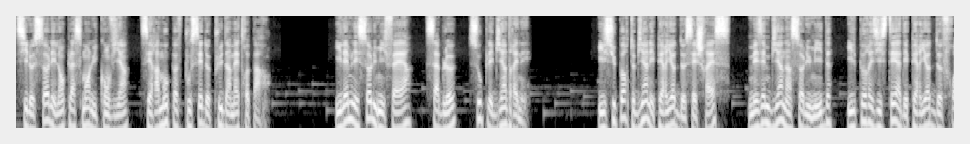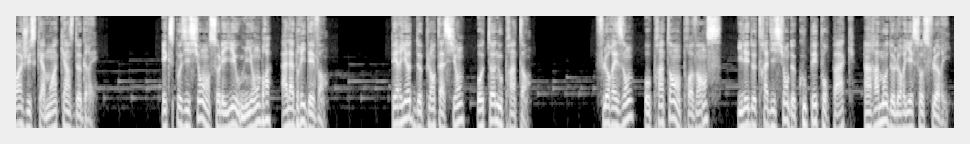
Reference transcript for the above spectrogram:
Si le sol et l'emplacement lui convient, ses rameaux peuvent pousser de plus d'un mètre par an. Il aime les sols humifères, sableux, souples et bien drainés. Il supporte bien les périodes de sécheresse, mais aime bien un sol humide, il peut résister à des périodes de froid jusqu'à moins 15 degrés. Exposition ensoleillée ou mi-ombre, à l'abri des vents. Période de plantation, automne ou printemps. Floraison, au printemps en Provence, il est de tradition de couper pour Pâques un rameau de laurier sauce fleurie.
